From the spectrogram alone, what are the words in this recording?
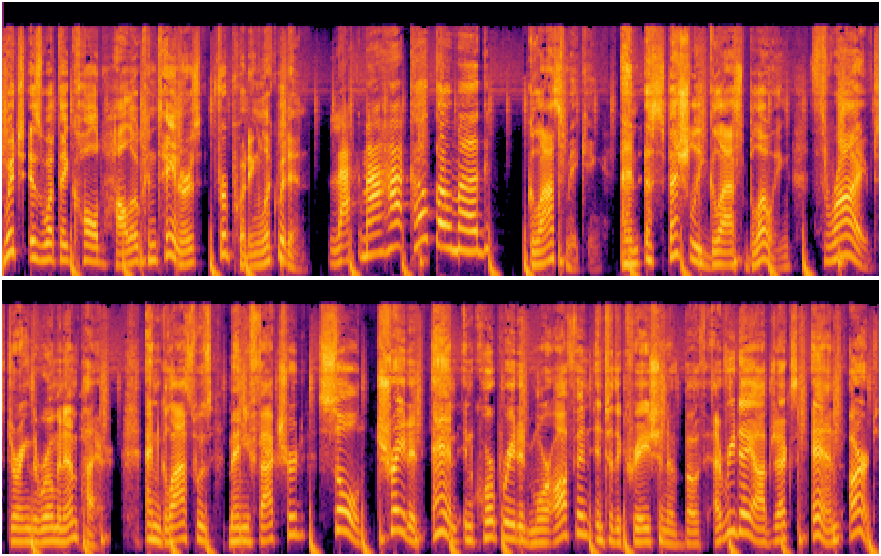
which is what they called hollow containers for putting liquid in. Like my hot cocoa mug. Glassmaking, and especially glass blowing, thrived during the Roman Empire, and glass was manufactured, sold, traded, and incorporated more often into the creation of both everyday objects and art.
